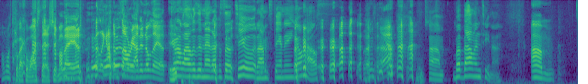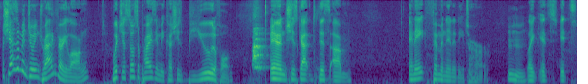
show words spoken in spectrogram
I want to go back and watch that shit. My bad. like, I'm sorry, I didn't know that. Girl, I was in that episode too, and I'm standing in your house. um, but Valentina, Um, she hasn't been doing drag very long, which is so surprising because she's beautiful, and she's got this um innate femininity to her. Mhm. Like it's it's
